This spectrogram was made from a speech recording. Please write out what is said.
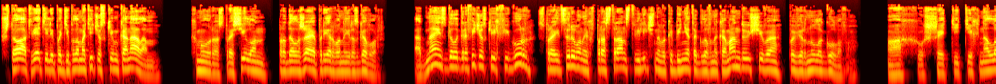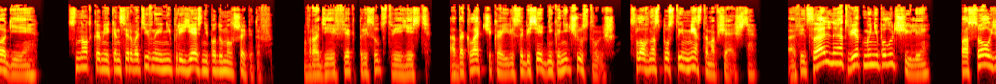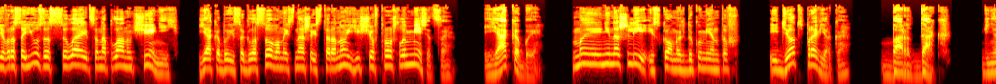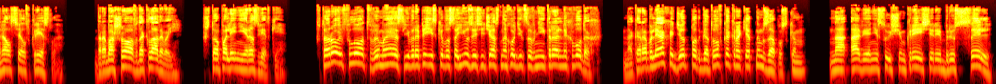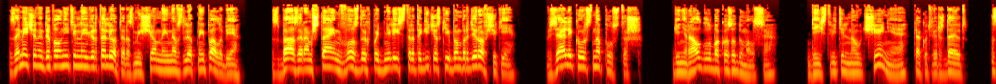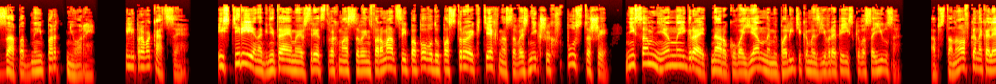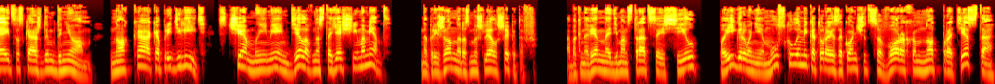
что ответили по дипломатическим каналам?» — хмуро спросил он, продолжая прерванный разговор. Одна из голографических фигур, спроецированных в пространстве личного кабинета главнокомандующего, повернула голову. «Ах уж эти технологии!» С нотками консервативной неприязни подумал Шепетов. «Вроде эффект присутствия есть, а докладчика или собеседника не чувствуешь, словно с пустым местом общаешься. Официальный ответ мы не получили, Посол Евросоюза ссылается на план учений, якобы согласованный с нашей стороной еще в прошлом месяце. Якобы. Мы не нашли искомых документов. Идет проверка. Бардак. Генерал сел в кресло. Дробашов, докладывай. Что по линии разведки? Второй флот ВМС Европейского Союза сейчас находится в нейтральных водах. На кораблях идет подготовка к ракетным запускам. На авианесущем крейсере «Брюссель» замечены дополнительные вертолеты, размещенные на взлетной палубе. С базы «Рамштайн» в воздух поднялись стратегические бомбардировщики. Взяли курс на пустошь. Генерал глубоко задумался. Действительно учение, как утверждают западные партнеры. Или провокация. Истерия, нагнетаемая в средствах массовой информации по поводу построек техноса, возникших в пустоши, несомненно играет на руку военным и политикам из Европейского Союза. Обстановка накаляется с каждым днем. Но как определить, с чем мы имеем дело в настоящий момент? Напряженно размышлял Шепетов. Обыкновенная демонстрация сил, поигрывание мускулами, которое закончится ворохом нот протеста,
